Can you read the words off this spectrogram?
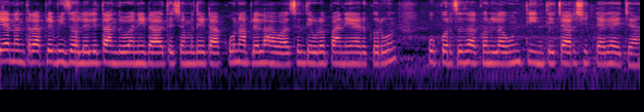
त्यानंतर आपले भिजवलेले तांदूळ आणि डाळ त्याच्यामध्ये टाकून आपल्याला हवं असेल तेवढं पाणी ॲड करून कुकरचं झाकण लावून तीन ते चार शिट्ट्या घ्यायच्या.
